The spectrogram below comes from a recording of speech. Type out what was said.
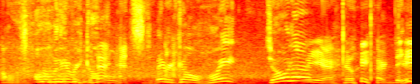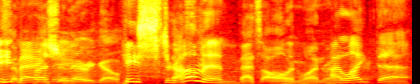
Oh, Oh, there we go. That's There we go. Wait, Jonah. We are, we are deep some pressure. there. There we go. He's strumming. That's all in one right I like there. that.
